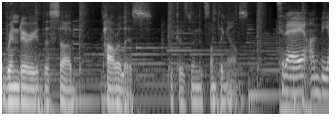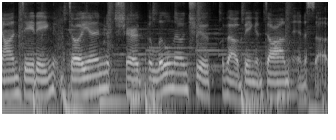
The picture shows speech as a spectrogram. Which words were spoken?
render the sub powerless because then it's something else. Today on Beyond Dating, Doyen shared the little known truth about being a Dom and a sub.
